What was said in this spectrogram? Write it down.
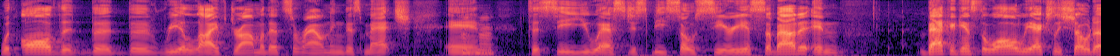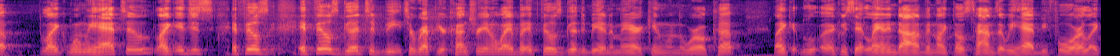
with all the the the real life drama that's surrounding this match and Mhm. to see US just be so serious about it and back against the wall we actually showed up like when we had to like it just it feels it feels good to be to rep your country in a way but it feels good to be an American when the World Cup like like we said Landon Donovan like those times that we had before like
